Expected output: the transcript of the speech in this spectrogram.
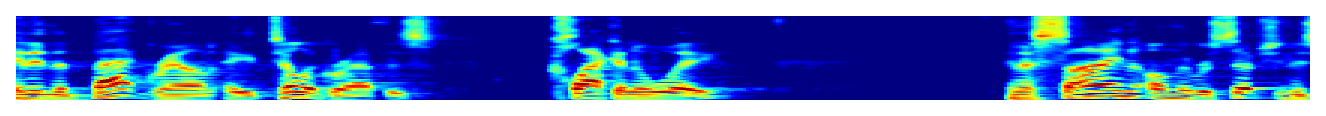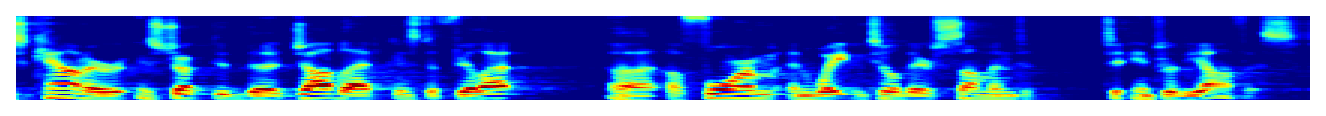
and in the background, a telegraph is clacking away. And a sign on the receptionist counter instructed the job applicants to fill out uh, a form and wait until they're summoned to enter the office.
